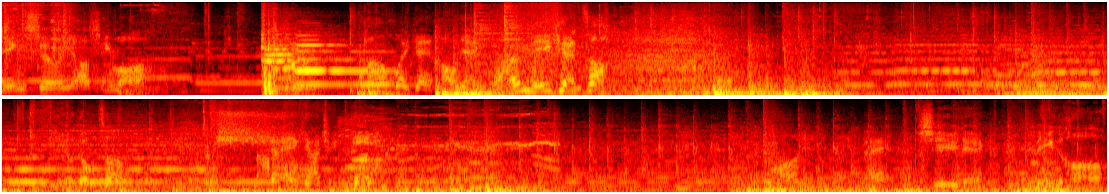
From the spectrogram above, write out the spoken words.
您需要什么？会更好的，完美检测。有工作，大家准备。好的，哎，是的，您好。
